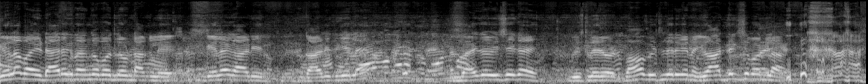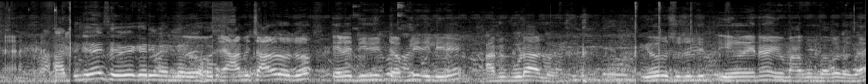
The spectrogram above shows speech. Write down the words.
गेला भाई डायरेक्ट रंग बदलवून टाकले. गेलाय गाडीत. गाडीत गेलाय. आणि भाईचा विषय काय? बिसलेरी वाट. भाऊ बिसलेरी नाही? यो अध्यक्ष बनला. आता सेवेकरी म्हणलेलो आणि आम्ही चालत होतो. याला दिदी टपली दिली रे. आम्ही पुढं आलो. यो सुचल ह्यो आहे ना ह्यो मागून बघत होता.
